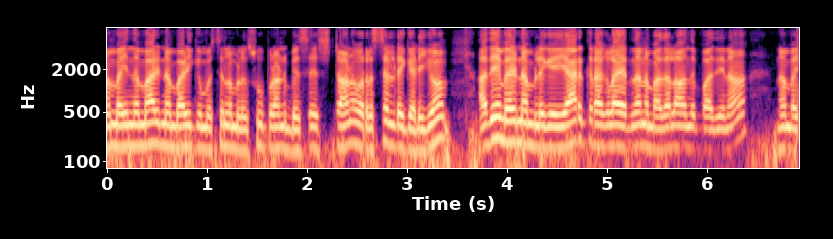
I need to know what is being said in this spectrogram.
நம்ம இந்த மாதிரி நம்ம அடிக்கும் பஸ்ஸில் நம்மளுக்கு சூப்பரான பெஸ்ட்டான ஒரு ரிசல்ட்டு கிடைக்கும். அதே மாதிரி நம்மளுக்கு ஏர் கிராக்லாம் இருந்தால் நம்ம அதெல்லாம் வந்து பார்த்தீங்கன்னா நம்ம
